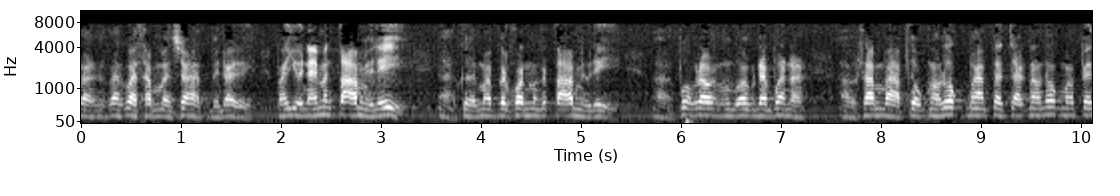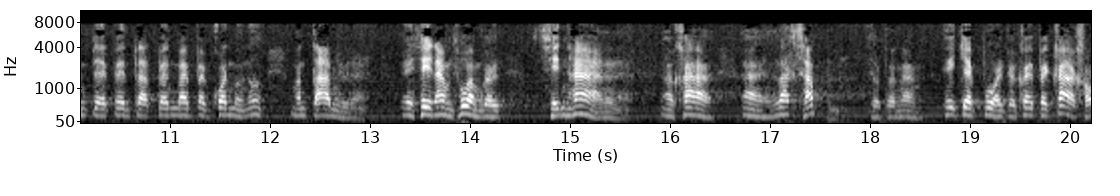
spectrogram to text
ว่าว่าว่าธรรมชาติไม่ได้ไปอยู่ไหนมันตามอยู่ดีเกิดมาเป็นคนมันก็ตามอยู่ดีพวกเราบอกได้เพื่อนนะทำบาปตกนรกมาแต่จากนรกมาเป็นเตเป็นสัตว์เป็นไปเป็นคนหมดนู้นมันตามอยู่นะไอ้ที่น้ำท่วมกับสินห้านั่นแหละฆ่ารักทรัพย์ตอนนั้นที่เจ็บปวดก็เคยไปฆ่าเขา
